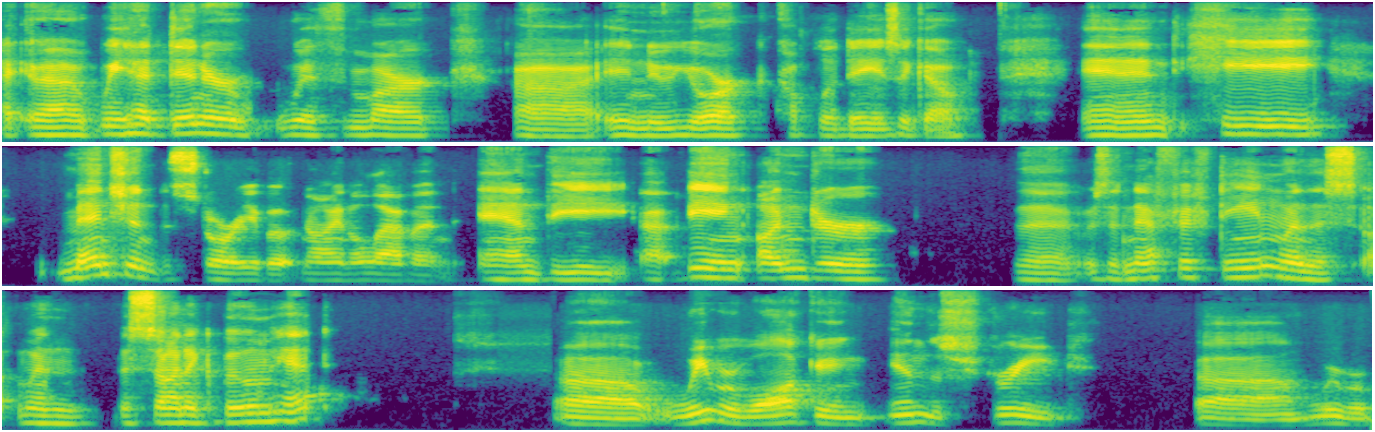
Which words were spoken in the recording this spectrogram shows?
Uh, we had dinner with Mark in New York a couple of days ago, and he mentioned the story about 9-11 and the being under the was it an F fifteen when this when the sonic boom hit? Uh, we were walking in the street. Uh, we were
